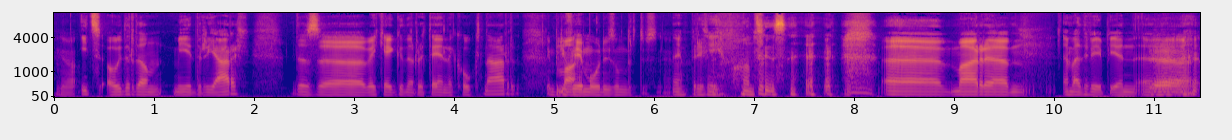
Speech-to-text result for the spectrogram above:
uh, iets ouder dan meerderjarig. Dus uh, wij kijken er uiteindelijk ook naar. In privé-modus ondertussen. Ja. In privé-modus. uh, maar, um, en met de VPN. Ja.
